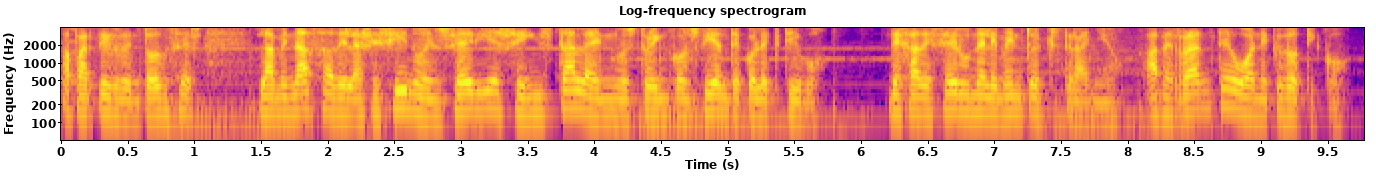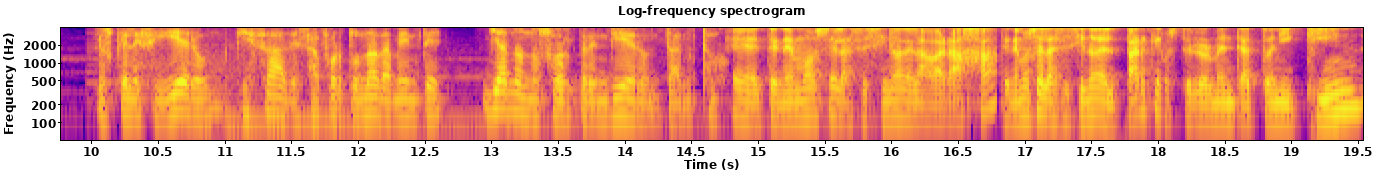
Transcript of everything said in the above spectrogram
A partir de entonces, la amenaza del asesino en serie se instala en nuestro inconsciente colectivo. Deja de ser un elemento extraño, aberrante o anecdótico. Los que le siguieron, quizá desafortunadamente, ya no nos sorprendieron tanto. Eh, tenemos el asesino de la baraja, tenemos el asesino del parque, posteriormente a Tony King,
